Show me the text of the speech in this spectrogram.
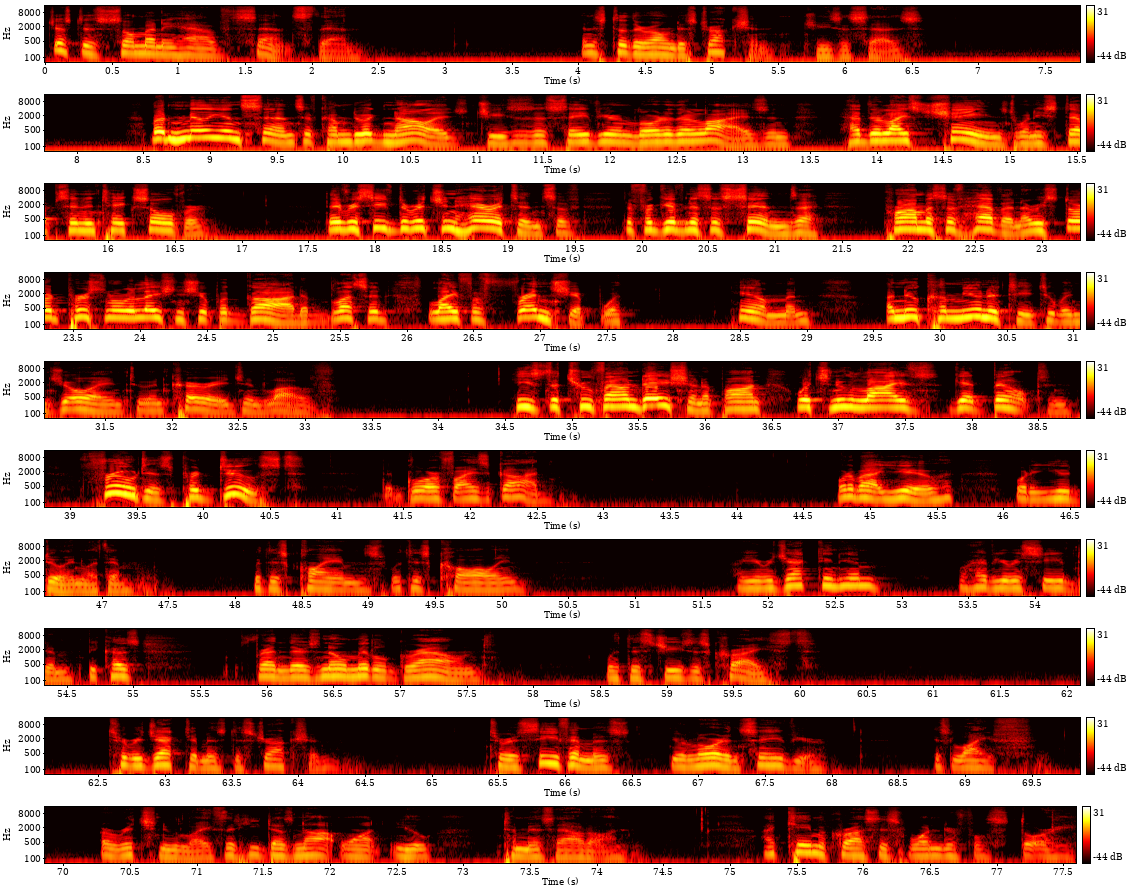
just as so many have since then. And it's to their own destruction, Jesus says. But millions since have come to acknowledge Jesus as Savior and Lord of their lives and had their lives changed when He steps in and takes over. They've received a rich inheritance of the forgiveness of sins, a promise of heaven, a restored personal relationship with God, a blessed life of friendship with Him, and a new community to enjoy and to encourage and love. He's the true foundation upon which new lives get built and fruit is produced that glorifies God. What about you? What are you doing with him? With his claims, with his calling? Are you rejecting him or have you received him? Because, friend, there's no middle ground with this Jesus Christ. To reject him is destruction to receive Him as your Lord and Savior is life, a rich new life that He does not want you to miss out on. I came across this wonderful story.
